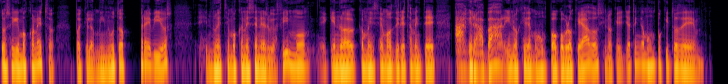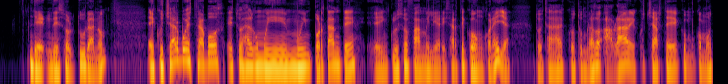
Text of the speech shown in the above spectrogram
conseguimos con esto? Pues que los minutos previos no estemos con ese nerviosismo, eh, que no comencemos directamente a grabar y nos quedemos un poco bloqueados, sino que ya tengamos un poquito de, de soltura, ¿no? Escuchar vuestra voz, esto es algo muy, muy importante e incluso familiarizarte con, ella. Tú estás acostumbrado a hablar, escucharte como, eh,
